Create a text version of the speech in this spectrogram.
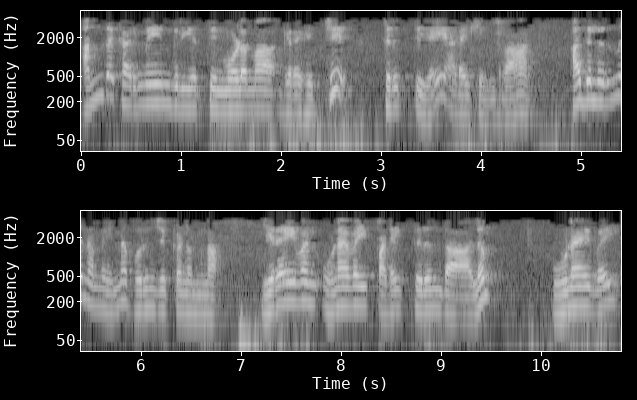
அந்த கர்மேந்திரியத்தின் மூலமா கிரகிச்சு திருப்தியை அடைகின்றான். அதிலிருந்து நம்ம என்ன புரிஞ்சுக்கணும்னா இறைவன் உணவை படைத்திருந்தாலும் உணவை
